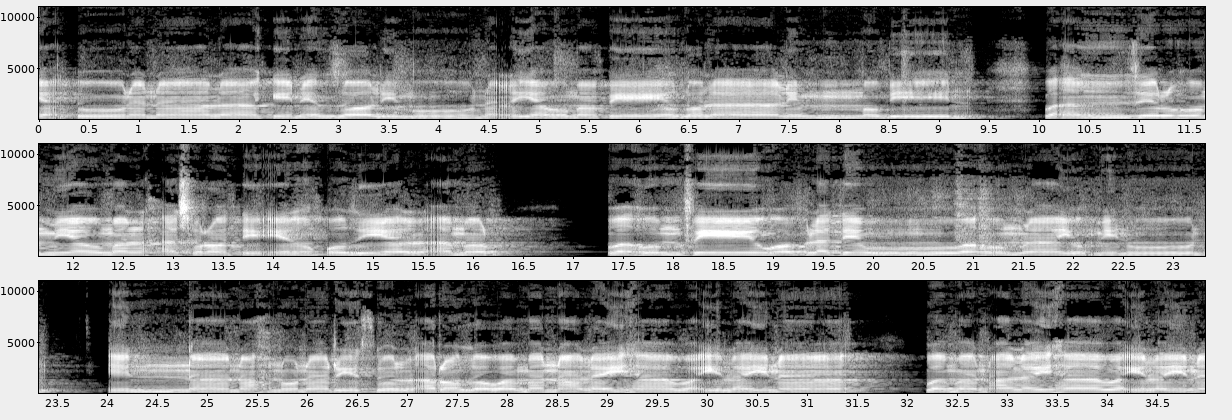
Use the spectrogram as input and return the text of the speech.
يأتوننا لكن الظالمون اليوم في ضلال مبين. وأنذرهم يوم الحسرة إذ قضي الأمر وهم في غفلة نرث الأرض ومن عليها وإلينا ومن عليها وإلينا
